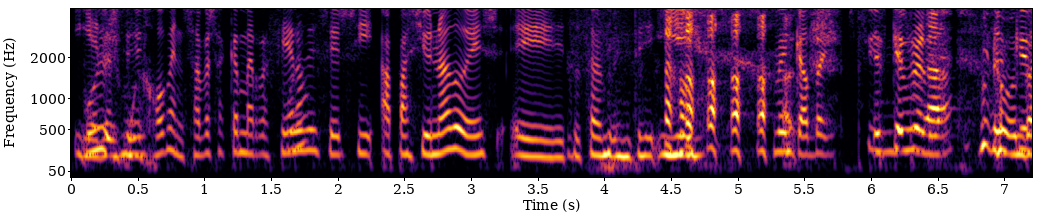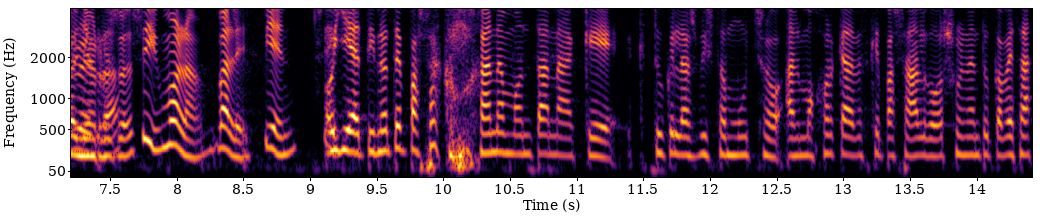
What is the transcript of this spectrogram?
y Puede eres muy joven. ¿Sabes a qué me refiero? puede ser, sí. Apasionado es eh, totalmente. Y me encanta. Sí, es que es verdad. una montaña rusa. Sí, mola. Vale, bien. sí. Oye, ¿a ti no te pasa con Hannah Montana que tú que la has visto mucho, a lo mejor cada vez que pasa algo suena en tu cabeza,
